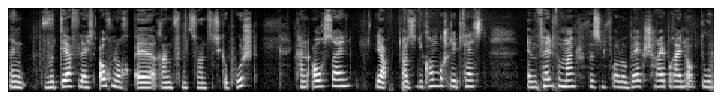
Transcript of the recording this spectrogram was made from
dann wird der vielleicht auch noch äh, Rang 25 gepusht. Kann auch sein. Ja, also die Combo steht fest. Ähm, Fan von Minecraft ist ein Followback. Schreib rein, ob du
